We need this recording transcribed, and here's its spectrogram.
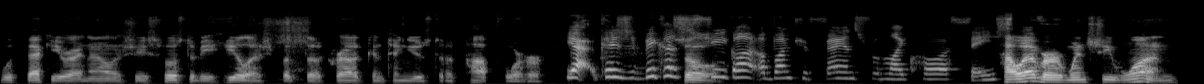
with Becky right now is she's supposed to be heelish, but the crowd continues to pop for her. Yeah, cause because So- she got a bunch of fans from like her face. However, when she won,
